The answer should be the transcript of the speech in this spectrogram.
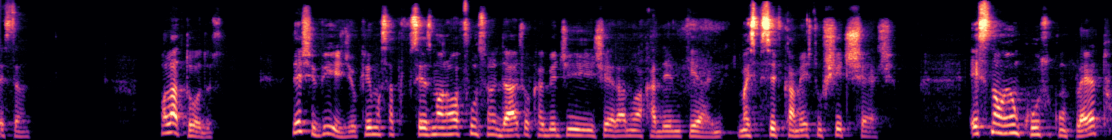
Testando. Olá a todos. Neste vídeo eu queria mostrar para vocês uma nova funcionalidade que eu acabei de gerar no Academic AI, mais especificamente no Cheat Chat. Esse não é um curso completo,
